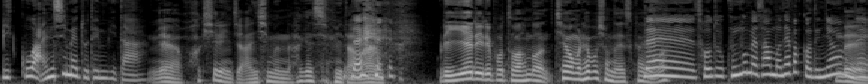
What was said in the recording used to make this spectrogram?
믿고 안심해도 됩니다. 예, 확실히 이제 안심은 하겠습니다만. 네. 우리 이혜리 리포터 한번 체험을 해보셨나요, 스카이가? 네, 저도 궁금해서 한번 해봤거든요. 네. 근데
